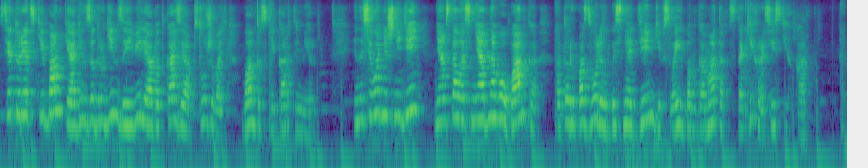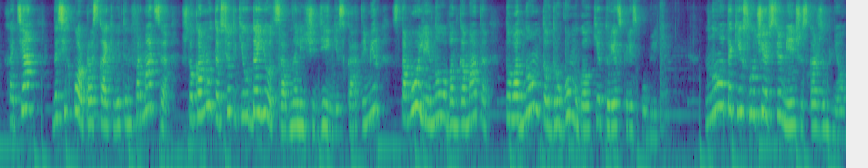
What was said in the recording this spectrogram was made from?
Все турецкие банки один за другим заявили об отказе обслуживать банковские карты МИР. И на сегодняшний день не осталось ни одного банка, который позволил бы снять деньги в своих банкоматах с таких российских карт. Хотя до сих пор проскакивает информация, что кому-то все-таки удается обналичить деньги с карты МИР с того или иного банкомата то в одном, то в другом уголке Турецкой Республики. Но таких случаев все меньше с каждым днем.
